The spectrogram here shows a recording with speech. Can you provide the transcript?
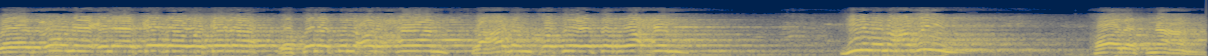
ويدعونا إلى كذا وكذا وصلة الأرحام وعدم قطيعة الرحم. دين عظيم. قالت نعم.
